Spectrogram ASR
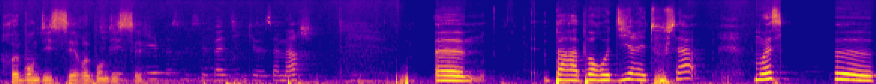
Rebondissez, rebondissez. Parce que c'est pas dit que ça marche. Euh, par rapport au dire et tout ça, moi, peu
